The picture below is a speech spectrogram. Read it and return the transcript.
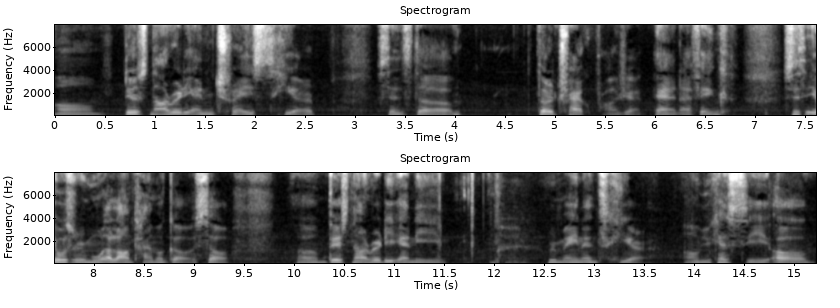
Um, there's not really any trace here since the third track project, and I think since it was removed a long time ago, so um, there's not really any remains here. Um, you can see. Um,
